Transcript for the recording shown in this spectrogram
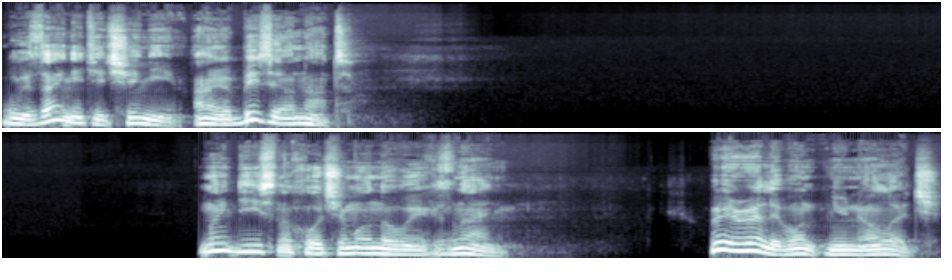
Ви зайняті чи ні? Are you busy or not? Ми дійсно хочемо нових знань. We really want new knowledge.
